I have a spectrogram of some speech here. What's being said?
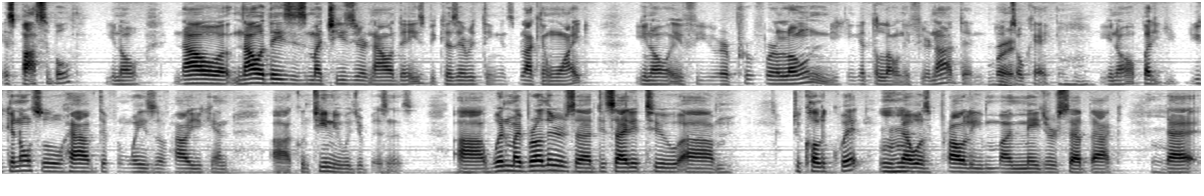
it's possible. You know, now uh, nowadays is much easier nowadays because everything is black and white. You know, if you're approved for a loan, you can get the loan. If you're not, then Right. it's okay. Mhm. You know, but you, you can also have different ways of how you can uh, continue with your business. Uh, when my brothers uh, decided to um, to call it quit, Mhm. that was probably my major setback. Mm. That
